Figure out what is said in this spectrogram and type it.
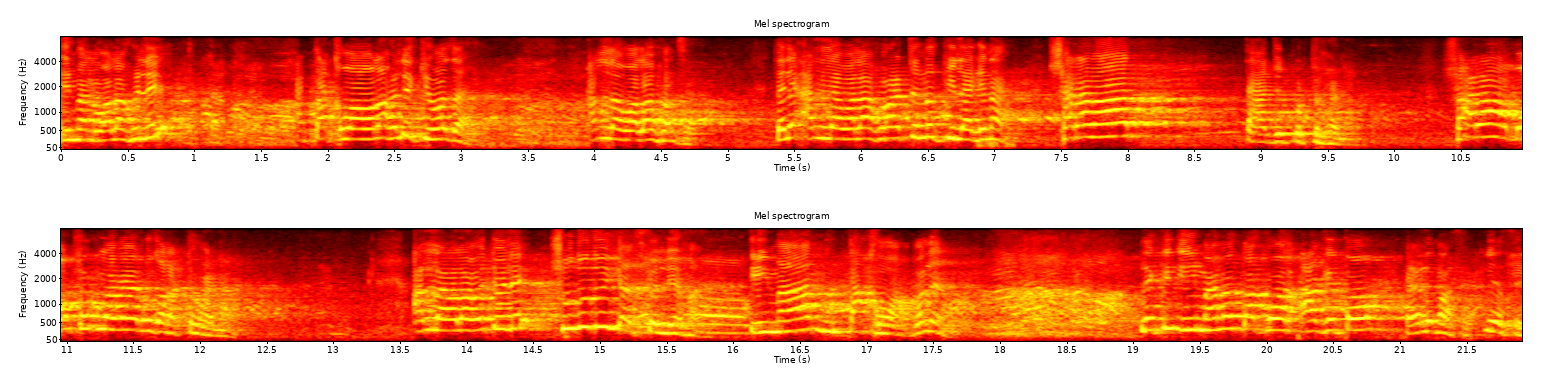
ইমান ওয়ালা হলে আর তাকওয়া ওয়ালা হলে কি হওয়া যায়? আল্লাহ ওয়ালা হওয়া যায়। তাহলে আল্লাহওয়ালা হওয়ার জন্য কি লাগে না? সারা রাত তাহাজুদ পড়তে হয় না। সারা বছর লাগায় রোজা রাখতে হয় না। আল্লাহ আল্লাহ হইতে হলে শুধু দুই কাজ করলে হয়। ইমান তাকওয়া, বলেন। লেকিন ইমান ও তাকওয়ার আগে তো এলেম আছে। কি আছে?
